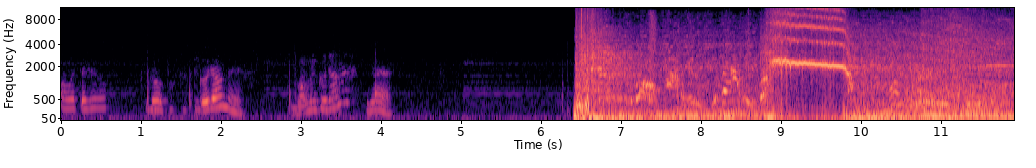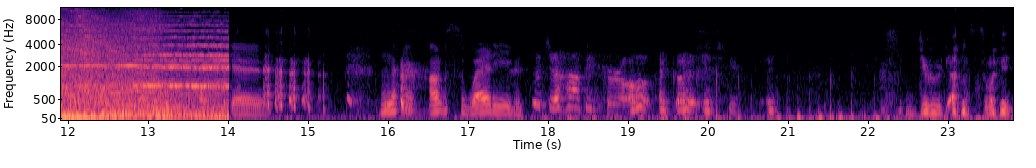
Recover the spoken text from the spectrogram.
Oh, what the hell? Go, go down there. You want me to go down there? Yeah. scared. No, I'm sweating. Such a happy girl. I got an itchy. Dude, I'm sweating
